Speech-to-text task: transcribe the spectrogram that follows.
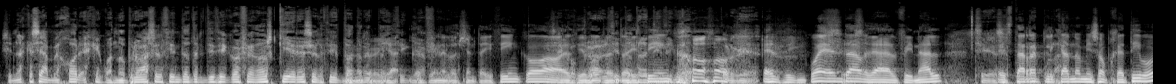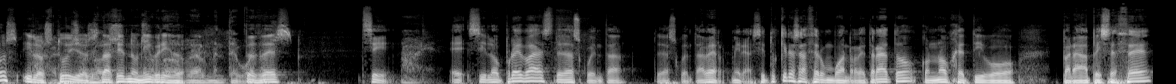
Si no es que sea mejor, es que cuando pruebas el 135 F2 quieres el Bueno, pero ya, 135 ya tiene el F2. 85, Se ahora el compró el 135, 135, porque- el 50, Sí, o sea, al final Sí, es está replicando mis objetivos y los tuyos, está haciendo un híbrido. realmente buenos. Entonces, sí, eh, si lo pruebas te das cuenta, te das cuenta. A ver, mira, si tú quieres hacer un buen retrato con un objetivo para APS-C,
